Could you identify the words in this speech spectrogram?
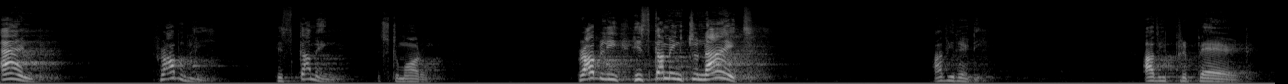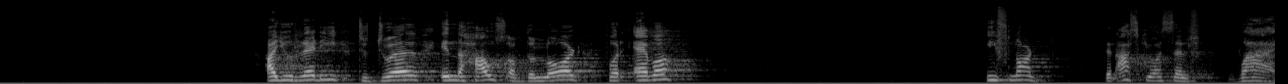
And probably his coming is tomorrow. Probably he's coming tonight. Are we ready? Are we prepared? Are you ready to dwell in the house of the Lord forever? If not, then ask yourself why.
